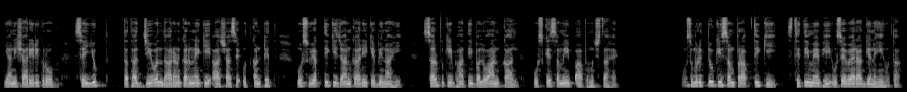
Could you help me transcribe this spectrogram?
यानी शारीरिक रोग से युक्त तथा जीवन धारण करने की आशा से उत्कंठित उस व्यक्ति की जानकारी के बिना ही सर्प की भांति बलवान काल उसके समीप आ पहुँचता है। उस मृत्यु की संप्राप्ति की स्थिति में भी उसे वैराग्य नहीं होता।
